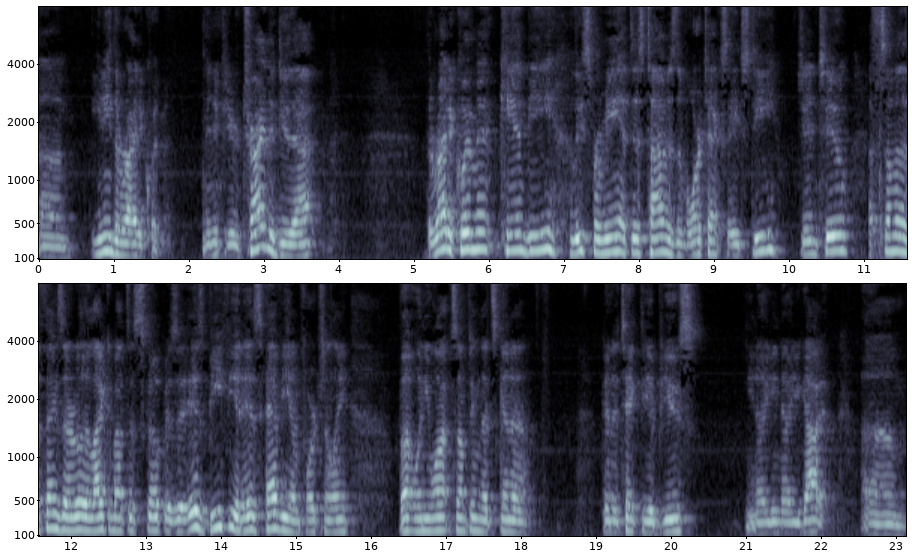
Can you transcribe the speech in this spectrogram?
um, you need the right equipment. And if you're trying to do that, the right equipment can be, at least for me at this time, is the Vortex HD Gen 2. Some of the things that I really like about this scope is it is beefy, it is heavy, unfortunately, but when you want something that's gonna gonna take the abuse, you know, you know you got it. Um,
